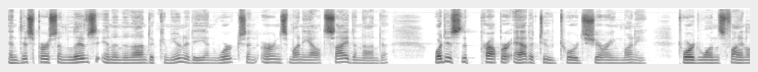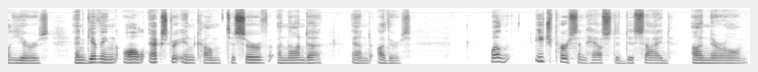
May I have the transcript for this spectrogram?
and this person lives in an Ananda community and works and earns money outside Ananda, what is the proper attitude towards sharing money toward one's final years and giving all extra income to serve Ananda and others? Well, each person has to decide on their own.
